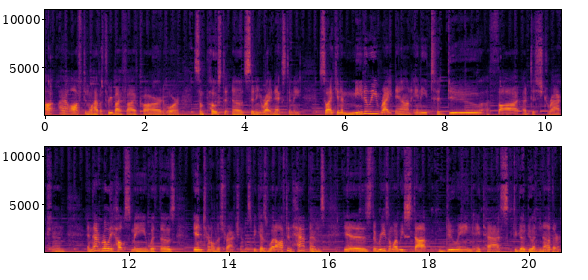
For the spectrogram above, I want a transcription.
I, often will have a 3x5 card or some post it notes sitting right next to me so I can immediately write down any to do, a thought, a distraction, and that really helps me with those internal distractions because what often happens is the reason why we stop doing a task to go do another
